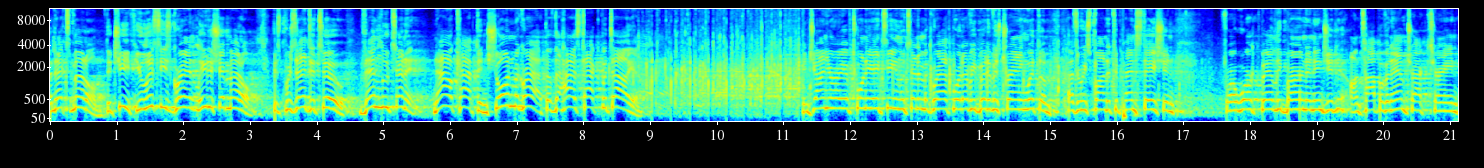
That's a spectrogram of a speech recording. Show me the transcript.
The next medal, the Chief Ulysses Grant Leadership Medal, is presented to then Lieutenant, now Captain Sean McGrath of the HazTac Battalion. In January of 2018, Lieutenant McGrath brought every bit of his training with him as he responded to Penn Station for a work badly burned and injured on top of an Amtrak train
